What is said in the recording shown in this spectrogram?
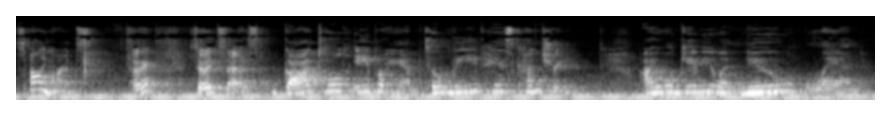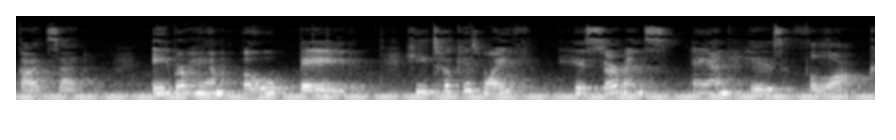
spelling words. Okay, so it says, God told Abraham to leave his country. I will give you a new land, God said. Abraham obeyed. He took his wife, his servants, and his flock.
